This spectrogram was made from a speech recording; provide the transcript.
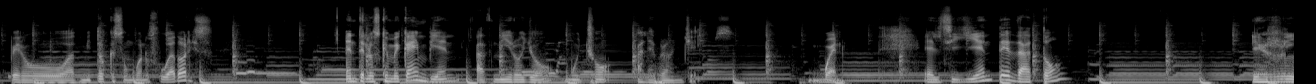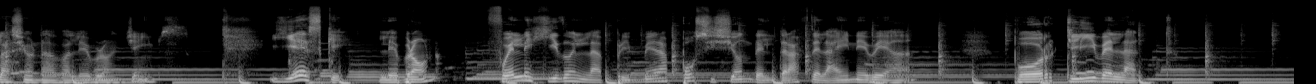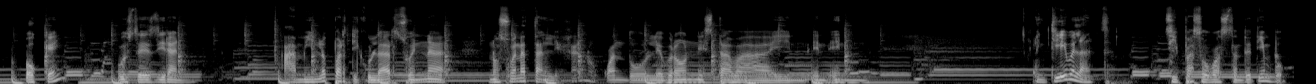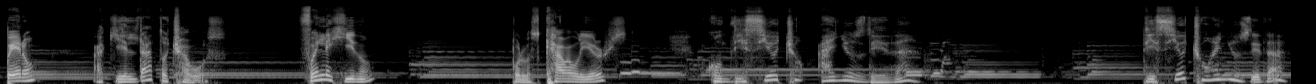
pero admito que son buenos jugadores. Entre los que me caen bien, admiro yo mucho a LeBron James. Bueno, El siguiente dato es relacionado a LeBron James. Y es que LeBron fue elegido en la primera posición del draft de la NBA por Cleveland. ¿Ok? Ustedes dirán, a mí en lo particular suena, no suena tan lejano cuando LeBron estaba en, en, en, en Cleveland. Sí pasó bastante tiempo, pero aquí el dato, chavos. Fue elegido por los Cavaliers con 18 años de edad. 18 años de edad.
